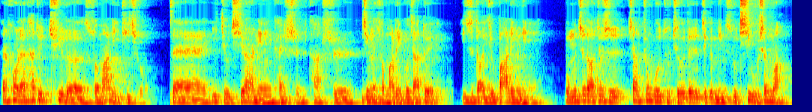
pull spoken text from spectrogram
但是后来他就去了索马里踢球，在一九七二年开始他是进了索马里国家队，一直到一九八零年。我们知道，就是像中国足球的这个名宿戚务生嘛，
